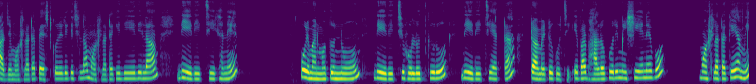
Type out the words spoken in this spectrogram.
আর যে মশলাটা পেস্ট করে রেখেছিলাম, মশলাটাকে দিয়ে দিলাম। দিয়ে দিচ্ছি এখানে পরিমাণ মতো নুন, দিয়ে দিচ্ছি হলুদ গুঁড়ো, দিয়ে দিচ্ছি একটা টমেটো কুচি। এবার ভালো করে মিশিয়ে নেব। মশলাটাকে আমি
